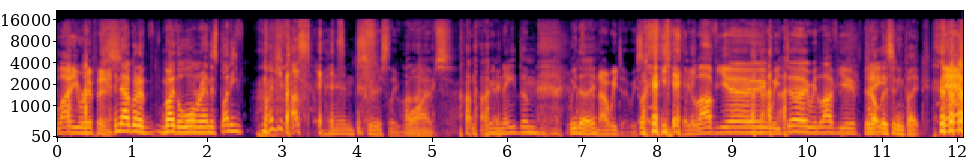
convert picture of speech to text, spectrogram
Bloody rippers. and now I've got to mow the lawn around this bloody monkey bar stand. Man, seriously, I know. wives. I know. We need them. We do. No, we do. We, say that. Yeah. we love you. We do. We love you. They're Hey, not listening, Pete. Dan.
